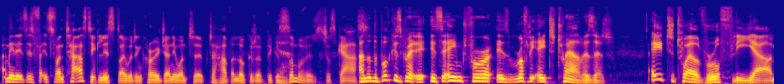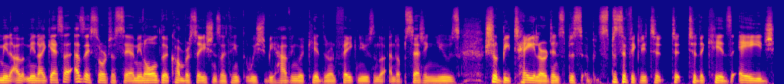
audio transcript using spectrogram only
I mean it's it's, it's a fantastic list. I would encourage anyone to, to have a look at it because yeah. some of it is just gas. And the book is great. It's aimed for is roughly eight to twelve, is it? Eight to twelve, roughly. Yeah, I mean, I mean, I guess as I sort of say, I mean, all the conversations I think that we should be having with kids around fake news and, and upsetting news should be tailored and spe- specifically to, to, to the kids' age.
